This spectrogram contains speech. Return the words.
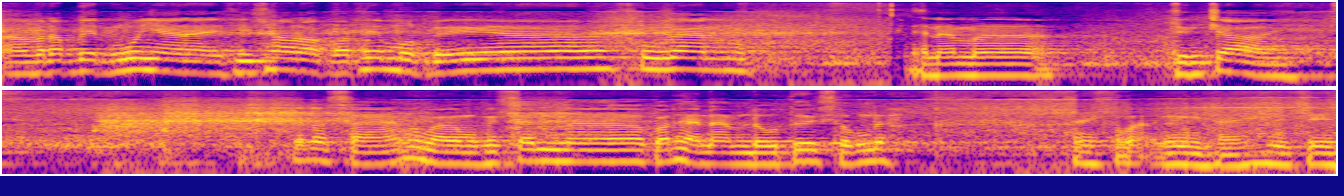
À, và đặc biệt ngôi nhà này thì sau đó có thêm một cái à, không gian để làm uh, tiếng trời. Rất là sáng và một cái sân ờ, có thể làm đồ tươi sống được. Đây, các bạn có nhìn thấy như trên.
